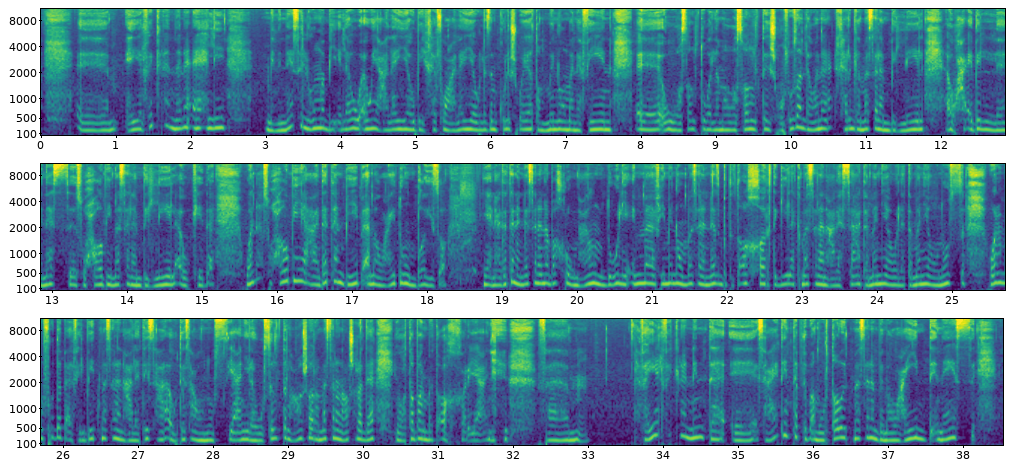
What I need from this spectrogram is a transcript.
هي الفكرة إن أنا أهلي من الناس اللي هم بيقلقوا قوي عليا وبيخافوا عليا ولازم كل شوية اطمنهم أنا فين آه ووصلت ولا ما وصلتش؟ خصوصا لو أنا خارجة مثلا بالليل أو هقابل ناس صحابي مثلا بالليل أو كده. وأنا صحابي عاده بيبقى مواعيدهم بايظة. يعني عاده الناس اللي أنا بخرج معاهم دول يا إما في منهم مثلا ناس بتتأخر تجي لك مثلا على الساعة 8 ولا 8 ونص وأنا المفروض أبقى في البيت مثلا على 9 أو 9 ونص. يعني لو وصلت ل 10 مثلا 10 ده يعتبر متأخر يعني. ف فهي الفكرة إن أنت آه ساعات أنت بتبقى مرتبط مثلا بمواعيد ناس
